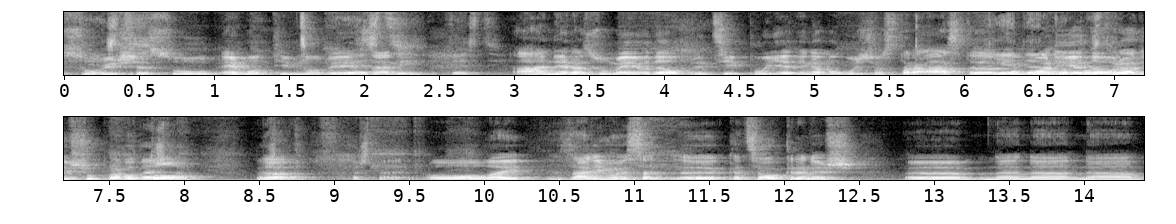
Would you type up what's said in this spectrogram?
suviše su emotivno vezani. Jeste, jeste. A ne razumeju da u principu jedina mogućnost rasta Je da kompanije je da postane- uradiš upravo Baš to. baš Da. baš to. Ovaj, zanima me sad, e, kad se okreneš e, na, na, na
